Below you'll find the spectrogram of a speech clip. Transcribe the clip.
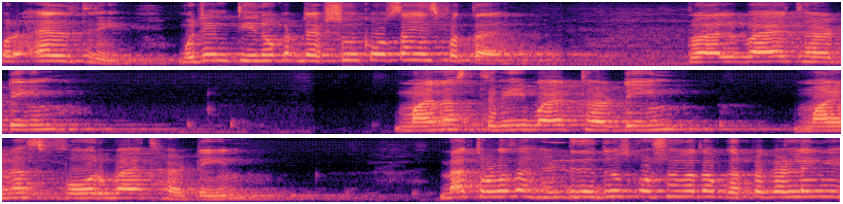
और एल थ्री मुझे इन तीनों का डायरेक्शन कोसाइंस पता है। Twelve by thirteen minus three by thirteen minus four by thirteen मैं थोड़ा सा हिंट दे दूँ उस क्वेश्चन का तो आप घर पे कर लेंगे।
